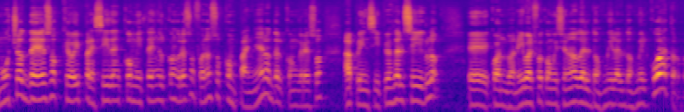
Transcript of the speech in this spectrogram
Muchos de esos que hoy presiden comité en el Congreso fueron sus compañeros del Congreso a principios del siglo, eh, cuando Aníbal fue comisionado del 2000 al 2004.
